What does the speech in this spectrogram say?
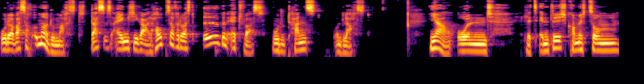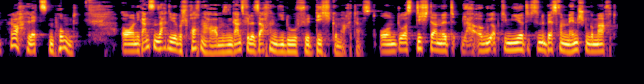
oder was auch immer du machst, das ist eigentlich egal. Hauptsache, du hast irgendetwas, wo du tanzt und lachst. Ja, und letztendlich komme ich zum ja, letzten Punkt. Und die ganzen Sachen, die wir besprochen haben, sind ganz viele Sachen, die du für dich gemacht hast. Und du hast dich damit ja irgendwie optimiert, dich zu einem besseren Menschen gemacht.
